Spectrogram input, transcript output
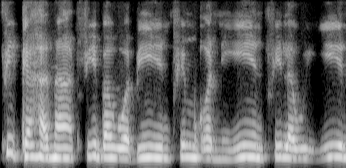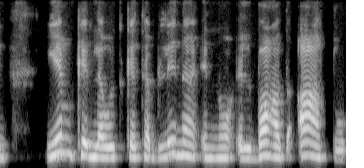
في كهنة في بوابين في مغنيين في لويين. يمكن لو اتكتب لنا إنه البعض أعطوا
